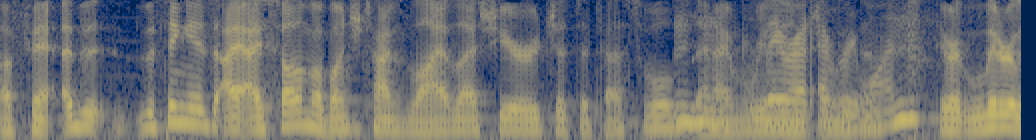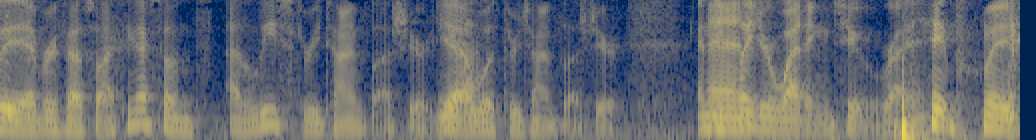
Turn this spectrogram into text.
a fan. uh, The, the thing is, I, I saw them a bunch of times live last year, just at festivals, and I 'cause really they were at every them. one. They were literally every festival. I think I saw them th- at least three times last year. Yeah, Yeah. it was three times last year. and they played your wedding too right They played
